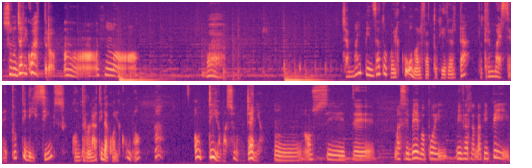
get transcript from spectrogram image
Sono già le 4. Oh, no. Wow. Ci ha mai pensato qualcuno al fatto che in realtà potremmo essere tutti dei Sims controllati da qualcuno? Oddio, ma sono un genio. Mm, ho sete. Ma se bevo poi mi verrà la pipì.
